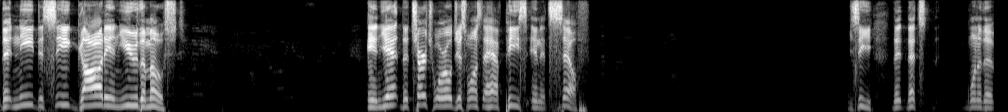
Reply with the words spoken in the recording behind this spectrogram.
that need to see God in you the most. And yet the church world just wants to have peace in itself. You see, that, that's one of the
